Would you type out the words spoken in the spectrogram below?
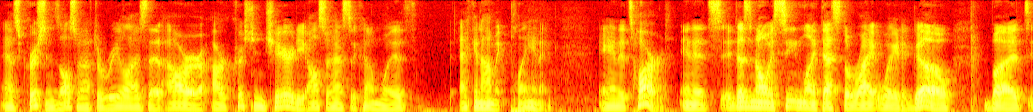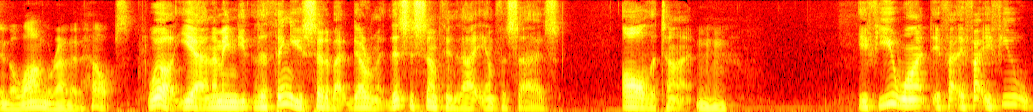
as Christians, also have to realize that our our Christian charity also has to come with economic planning, and it's hard, and it's it doesn't always seem like that's the right way to go. But in the long run, it helps. Well, yeah, and I mean the thing you said about government. This is something that I emphasize all the time. Mm-hmm. If you want, if I, if I, if you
